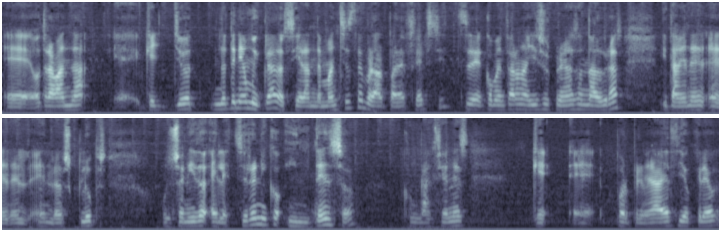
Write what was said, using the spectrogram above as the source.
Eh, otra banda eh, que yo no tenía muy claro si eran de Manchester, pero al parecer sí se comenzaron allí sus primeras andaduras y también en, en- en los clubs un sonido electrónico intenso con canciones que eh, por primera vez yo creo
